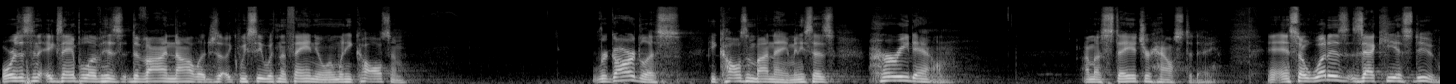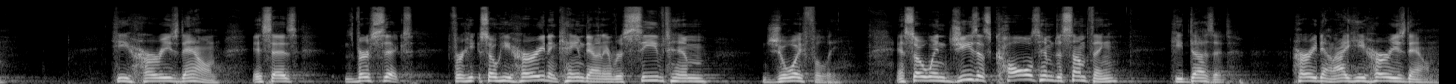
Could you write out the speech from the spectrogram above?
Or is this an example of his divine knowledge, like we see with Nathanael and when he calls him? Regardless, he calls him by name and he says, Hurry down. I must stay at your house today. And so, what does Zacchaeus do? He hurries down. It says, verse 6 For he, So he hurried and came down and received him joyfully. And so, when Jesus calls him to something, he does it. Hurry down. I, he hurries down.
